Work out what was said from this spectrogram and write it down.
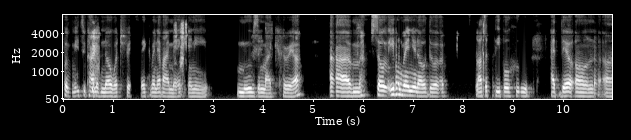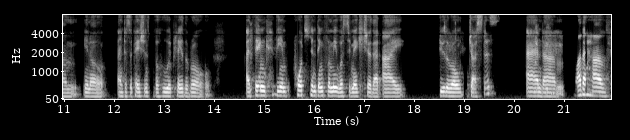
for me to kind of know what to expect whenever I make any moves in my career. Um, so even when, you know, there were lots of people who had their own, um, you know, anticipations for who would play the role. I think the important thing for me was to make sure that I do the role justice and um, rather have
